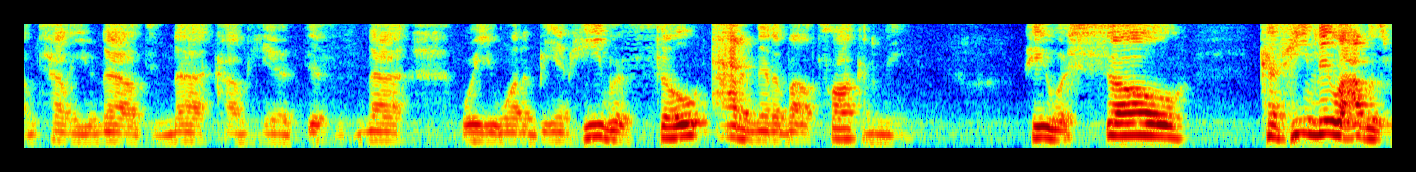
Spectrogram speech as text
I'm telling you now, do not come here. This is not where you want to be." And he was so adamant about talking to me. He was so because he knew I was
